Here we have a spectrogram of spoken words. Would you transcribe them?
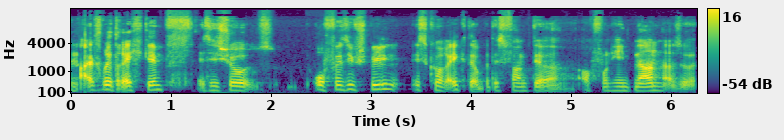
in Alfred recht geben. Es ist schon Offensivspiel ist korrekt, aber das fängt ja auch von hinten an. Also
